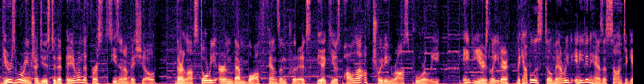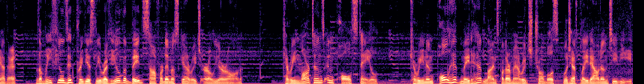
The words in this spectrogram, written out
viewers were introduced to the pair on the first season of the show. Their love story earned them both fans and critics, who accused Paola of treating Russ poorly. Eight years later, the couple is still married and even has a son together. The Mayfields had previously revealed that they'd suffered a miscarriage earlier on. Karine Martins and Paul Staehle Karine and Paul have made headlines for their marriage troubles, which have played out on TV.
